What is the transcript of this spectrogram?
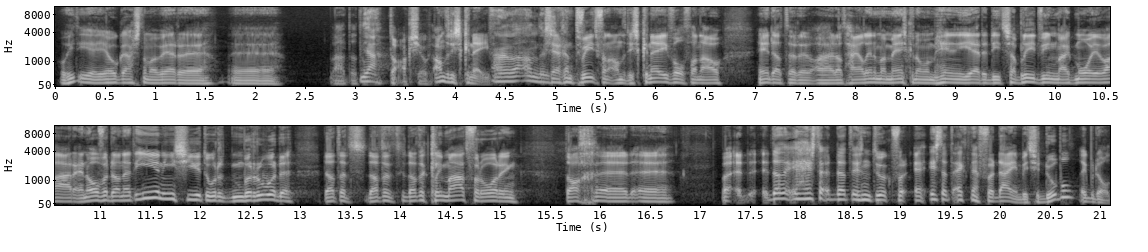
hoe heet die jouw gast nog maar weer? Laat dat Ja. talkshow. Andries Knevel. Ah. Ik zeg een tweet van Andries Knevel van nou... hè, dat, er, eh, dat hij alleen maar mensen om hem heen en jaren die het sabliet wien maar het mooie waar. En over dan het in niet ziet hoe het beroerde... dat het, dat het, dat het klimaatverhoring toch... eh, eh, maar, eh, dat, is, dat is natuurlijk voor, eh, is dat echt net voor die een beetje dubbel? Ik bedoel,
